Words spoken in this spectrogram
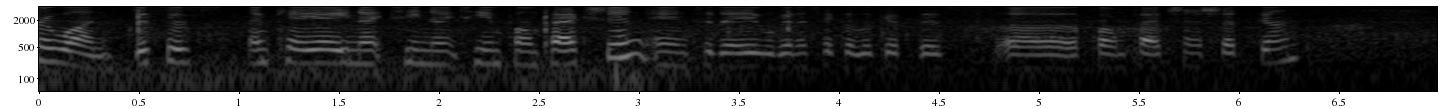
everyone, this is MKA 1919 pump action and today we're going to take a look at this uh, pump action shotgun.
